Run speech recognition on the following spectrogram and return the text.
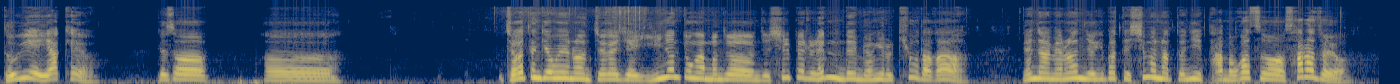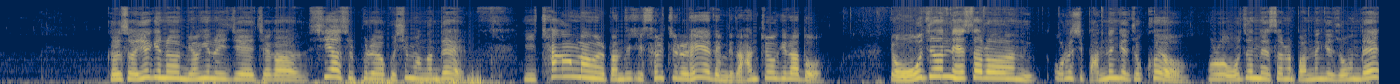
더위에 약해요. 그래서 어, 저 같은 경우에는 제가 이제 2년 동안 먼저 이제 실패를 했는데 명이를 키우다가 왜냐하면은 여기 밭에 심어놨더니 다 녹아서 사라져요. 그래서 여기는 명이는 이제 제가 씨앗을 뿌려갖고 심은 건데 이 차광망을 반드시 설치를 해야 됩니다. 한쪽이라도. 오전 햇살은 오롯이 받는 게 좋고요. 오- 오전 햇살은 받는 게 좋은데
